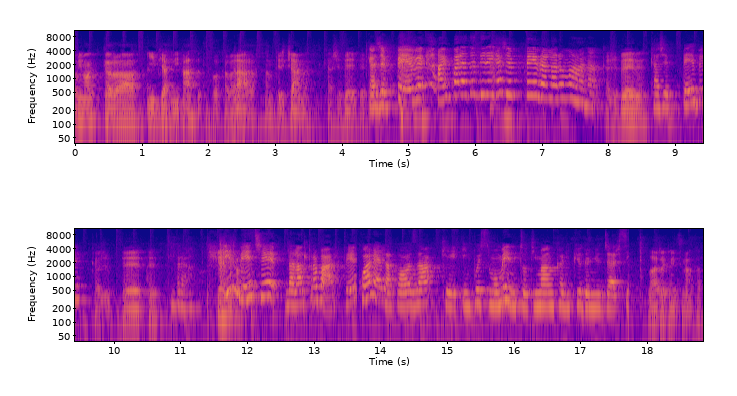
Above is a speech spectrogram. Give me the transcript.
mi mancano i piatti di pasta tipo carbonara, amatriciana, cacio e pepe, Cacio e pepe. Hai imparato a dire cacio e pepe alla romana. cacio e pepe, Cacio e pepe. cacio e pepe. Bravo. Invece, dall'altra parte, qual è la cosa che in questo momento ti manca di più del New Jersey? L'aria condizionata.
